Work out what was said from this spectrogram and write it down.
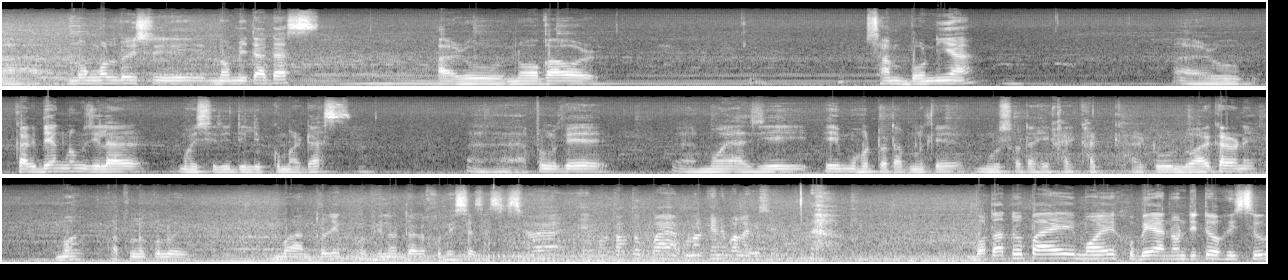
আহ, মঙলদৈ শ্ৰী নমিতা দাস আৰু নগাঁৱৰ চাম বনিয়া আৰু কাৰ্বি আংলং জিলাৰ মই শ্ৰী দিলীপ কুমাৰ দাস। আপোনালোকে মই আজি এই- এই মুহূৰ্তত আপোনালোকে মোৰ ওচৰত আহি সাক্ষাৎকাৰটো লোৱাৰ কাৰণে মই আপোনালোকলৈ মোৰ আন্তৰিক অভিনন্দন আৰু শুভেচ্ছা যাচিছোঁ। এই বঁটাটো পাই আপোনাৰ কেনেকুৱা লাগিছে? বঁটাটো পাই মই খুবেই আনন্দিত হৈছোঁ।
